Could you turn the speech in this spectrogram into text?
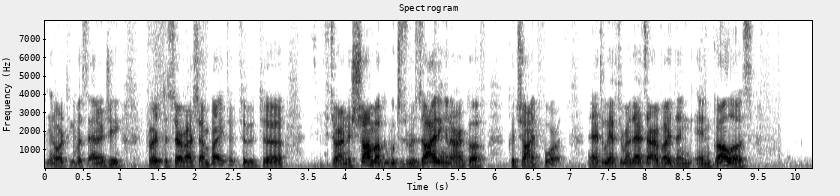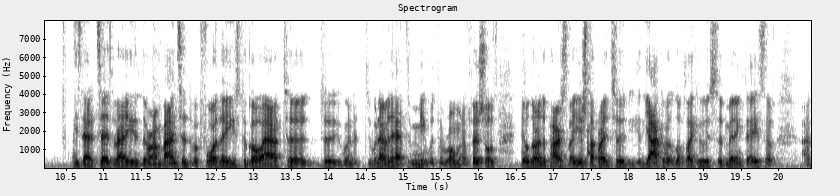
in order to give us energy for to serve Hashem weiter, to to to our neshama, which is residing in our guf, could shine forth, and that's what we have to remember. That's our avodah in, in Golos is that it says by the Ramban says that before they used to go out to, to when, whenever they had to meet with the Roman officials, they would learn the parish of Vayishlach, right? So Yaakov, it looked like he was submitting to Esav. Uh,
